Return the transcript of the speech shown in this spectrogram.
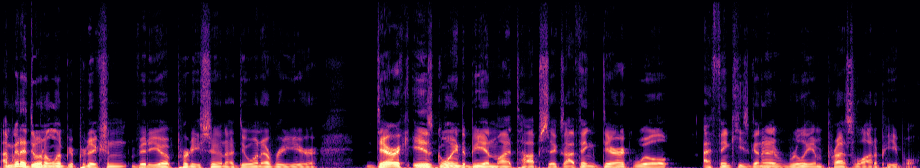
I'm going to do an Olympia prediction video pretty soon. I do one every year. Derek is going to be in my top six. I think Derek will, I think he's going to really impress a lot of people.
